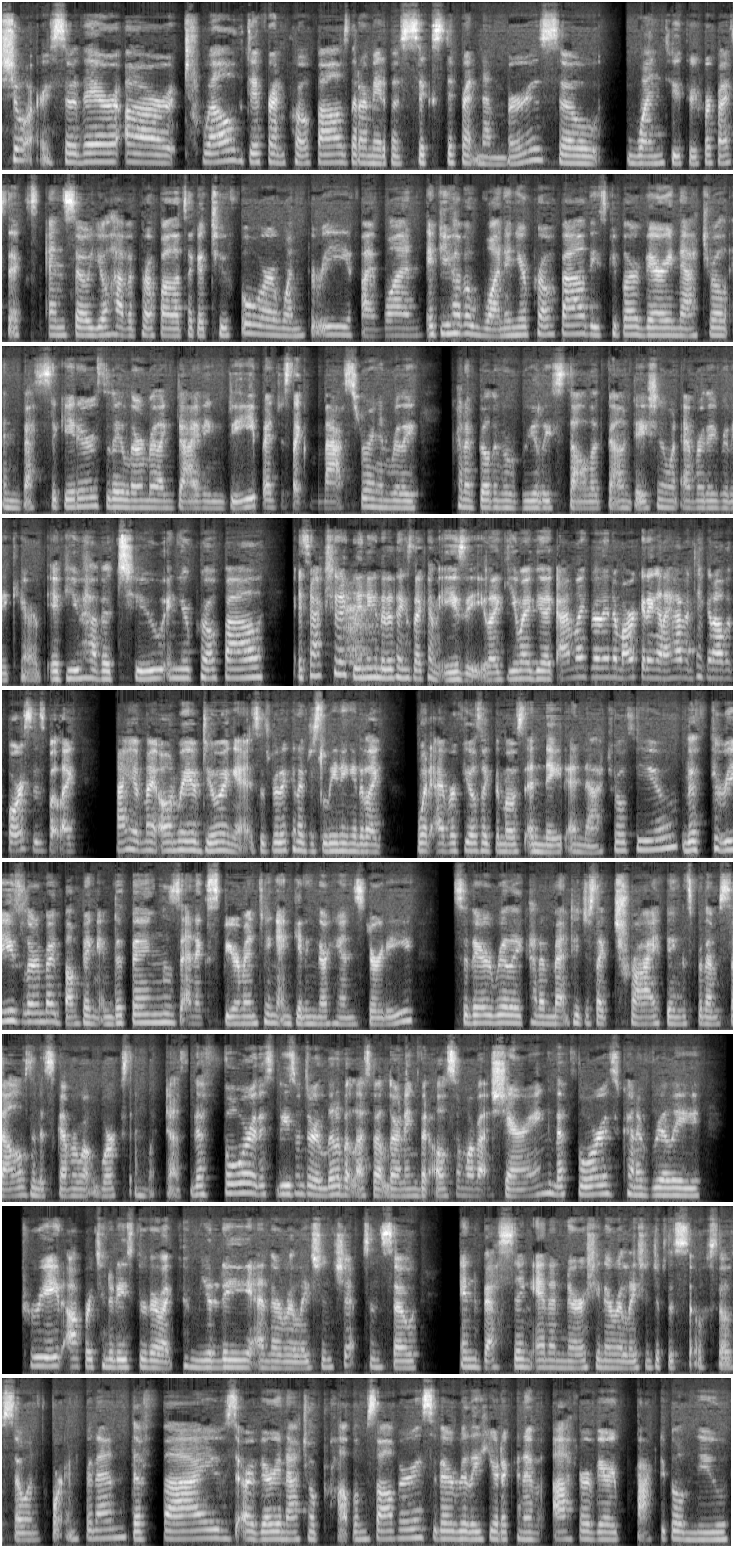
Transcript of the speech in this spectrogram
Sure. So there are 12 different profiles that are made up of six different numbers. So one, two, three, four, five, six. And so you'll have a profile that's like a two, four, one, three, a five, one. If you have a one in your profile, these people are very natural investigators. So they learn by like diving deep and just like mastering and really kind of building a really solid foundation whatever they really care. If you have a two in your profile, it's actually like leaning into the things that come easy. Like you might be like, I'm like really into marketing and I haven't taken all the courses, but like I have my own way of doing it. So it's really kind of just leaning into like whatever feels like the most innate and natural to you. The threes learn by bumping into things and experimenting and getting their hands dirty. So they're really kind of meant to just like try things for themselves and discover what works and what doesn't. The four, this, these ones are a little bit less about learning, but also more about sharing. The four is kind of really create opportunities through their like community and their relationships. And so investing in and nourishing their relationships is so, so, so important for them. The fives are very natural problem solvers. So they're really here to kind of offer very practical, new,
